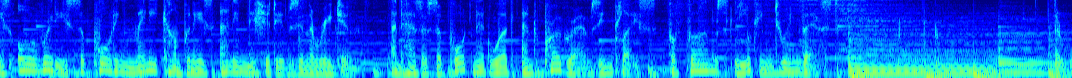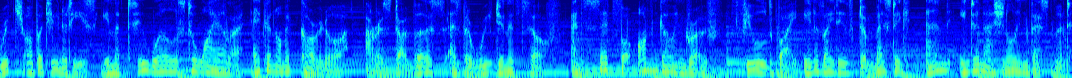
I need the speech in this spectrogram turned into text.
is already supporting many companies and initiatives in the region and has a support network and programs in place for firms looking to invest. Rich opportunities in the Two Wells to Whyalla economic corridor are as diverse as the region itself and set for ongoing growth fueled by innovative domestic and international investment.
